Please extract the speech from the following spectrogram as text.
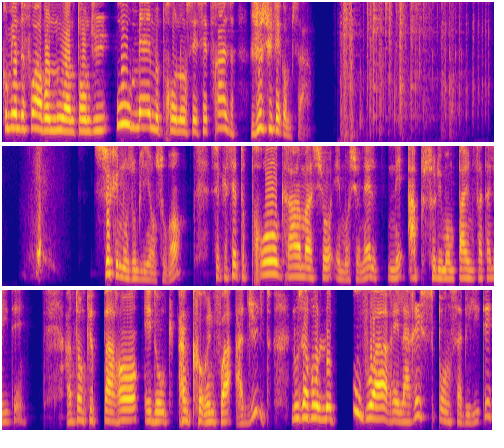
Combien de fois avons-nous entendu ou même prononcé cette phrase ⁇ Je suis fait comme ça ⁇ Ce que nous oublions souvent, c'est que cette programmation émotionnelle n'est absolument pas une fatalité. En tant que parents et donc encore une fois adultes, nous avons le pouvoir et la responsabilité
